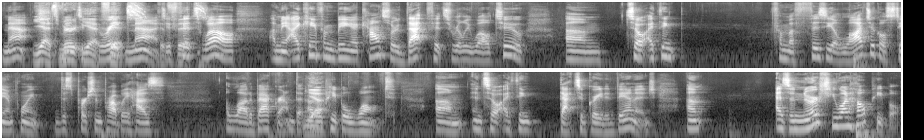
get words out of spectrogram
match. Yeah, it's I mean, very- a yeah, it great fits. match. It It, fits. fits. well. I mean, I came from being a counselor. That fits really well too. Um, so I think from a physiological standpoint, this person probably has a lot of background that Yeah. other people won't. Um, and so I think that's a great advantage. Um, as a nurse, you want to help people.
